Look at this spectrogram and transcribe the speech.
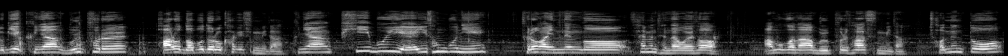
여기에 그냥 물풀을 바로 넣어보도록 하겠습니다. 그냥 PVA 성분이 들어가 있는 거 사면 된다고 해서 아무거나 물풀을 사왔습니다. 저는 또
